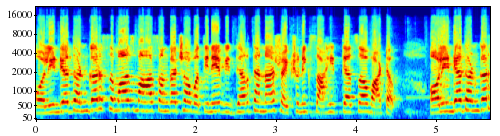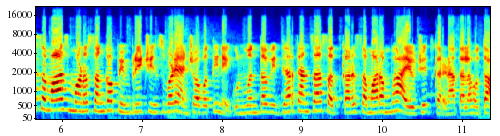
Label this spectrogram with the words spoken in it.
ऑल इंडिया धनगर समाज महासंघाच्या वतीने विद्यार्थ्यांना शैक्षणिक साहित्याचं वाटप ऑल इंडिया धनगर समाज मनसंघ पिंपरी चिंचवड यांच्या वतीने गुणवंत विद्यार्थ्यांचा सत्कार समारंभ आयोजित करण्यात आला होता.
